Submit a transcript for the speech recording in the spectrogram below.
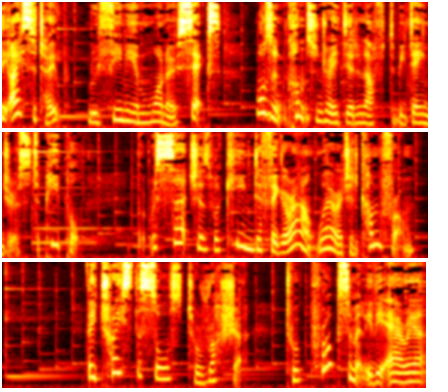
The isotope, ruthenium 106, wasn't concentrated enough to be dangerous to people, but researchers were keen to figure out where it had come from. They traced the source to Russia, to approximately the area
